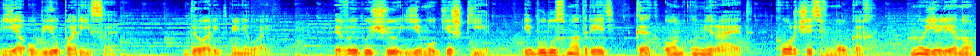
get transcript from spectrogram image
«Я убью Париса», – говорит Минилай. «Выпущу ему кишки и буду смотреть, как он умирает, корчась в муках. Но Елену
